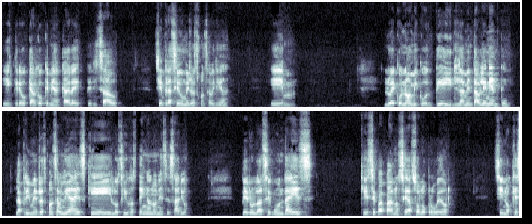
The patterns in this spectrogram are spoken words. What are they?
Y creo que algo que me ha caracterizado siempre ha sido mi responsabilidad. Em, lo económico, de, lamentablemente, la primera responsabilidad es que los hijos tengan lo necesario. Pero la segunda es que ese papá no sea solo proveedor sino que,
